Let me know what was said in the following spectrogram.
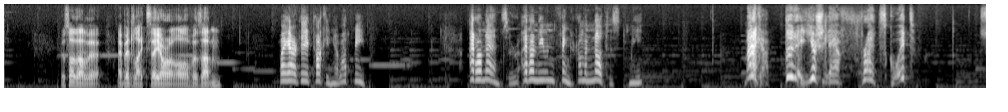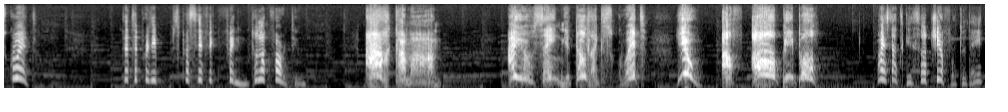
You saw that uh, a bit like Sayora all of a sudden. Why are they talking about me? I don't answer. I don't even think Roman noticed me. Monika, do they usually have fried squid? Squid? That's a pretty specific thing to look forward to. Oh, come on! Are you saying you don't like squid? You, of all people! Why is Natsuki so cheerful today?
